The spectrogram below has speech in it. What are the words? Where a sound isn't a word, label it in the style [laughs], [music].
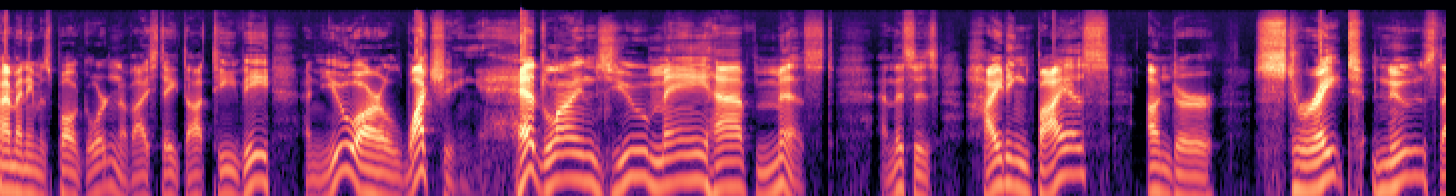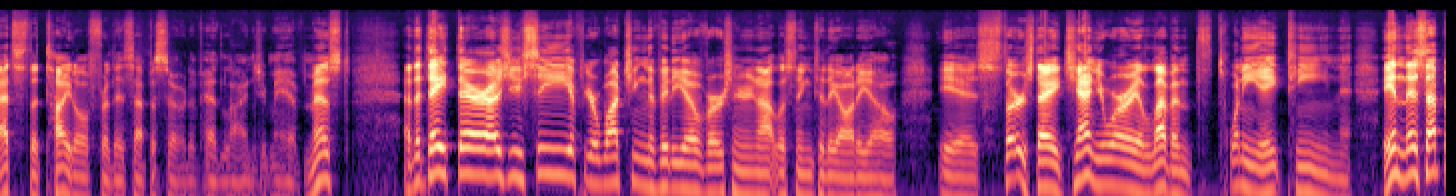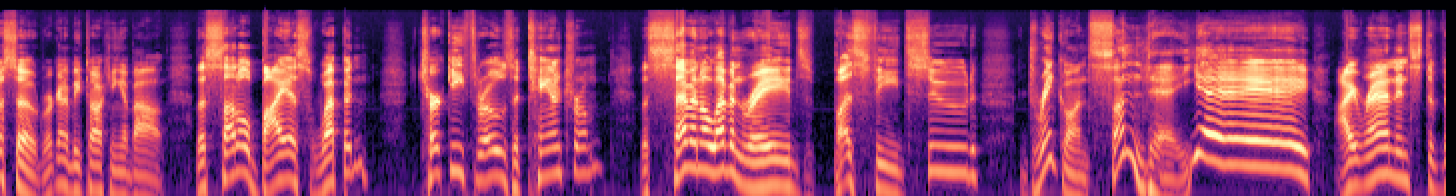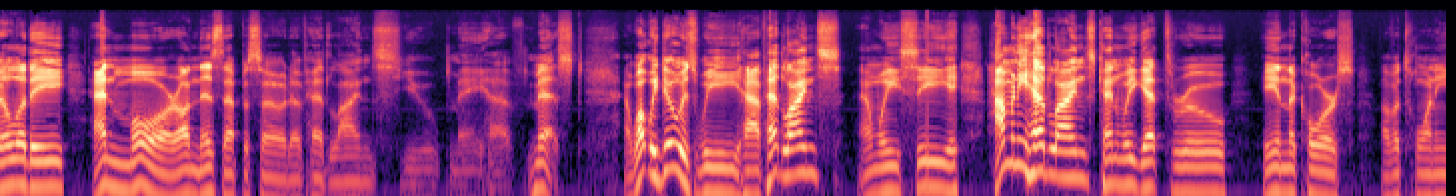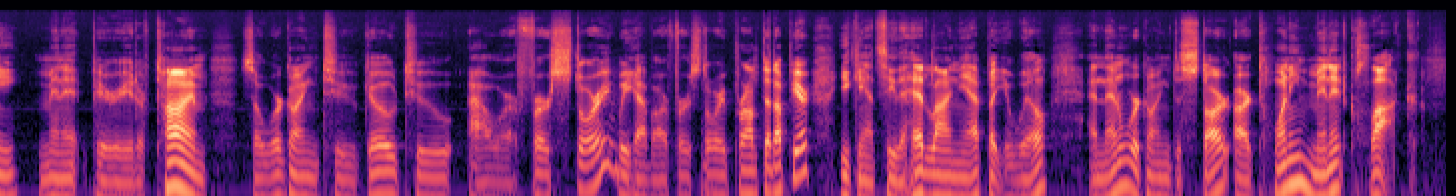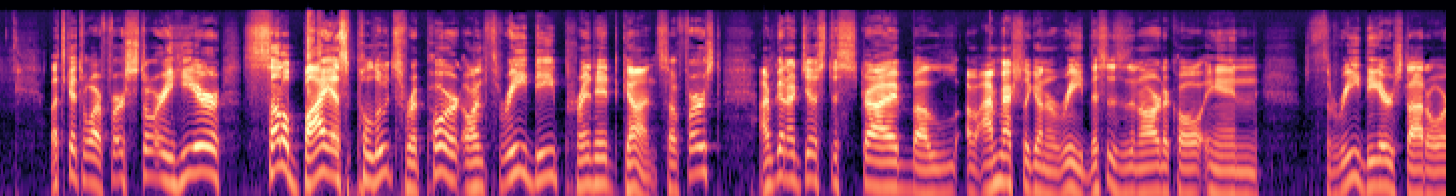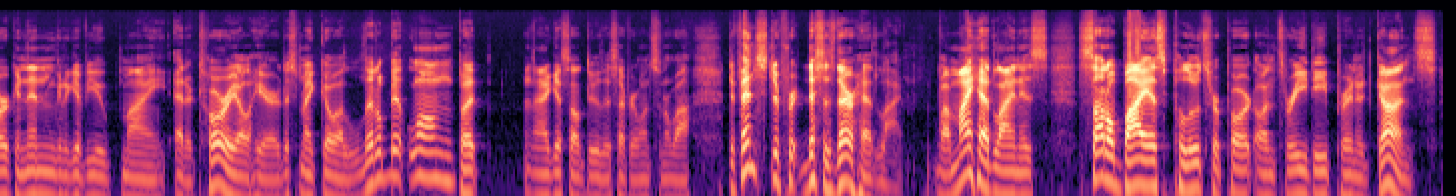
Hi, my name is Paul Gordon of iState.tv, and you are watching Headlines You May Have Missed. And this is Hiding Bias Under Straight News. That's the title for this episode of Headlines You May Have Missed. And the date there, as you see, if you're watching the video version, you're not listening to the audio, is Thursday, January 11th, 2018. In this episode, we're going to be talking about the subtle bias weapon, Turkey throws a tantrum, the 7 Eleven raids, BuzzFeed sued, drink on Sunday. Yay! Iran instability and more on this episode of Headlines You May Have Missed. And what we do is we have headlines and we see how many headlines can we get through in the course of a 20 minute period of time. So we're going to go to our first story. We have our first story prompted up here. You can't see the headline yet, but you will. And then we're going to start our 20 minute clock. Let's get to our first story here. Subtle bias pollutes report on 3D printed guns. So first, I'm going to just describe, uh, I'm actually going to read. This is an article in 3ders.org, and then I'm going to give you my editorial here. This might go a little bit long, but I guess I'll do this every once in a while. Defense, this is their headline. Well, my headline is Subtle Bias Pollutes Report on 3D Printed Guns.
